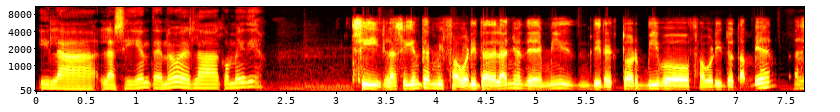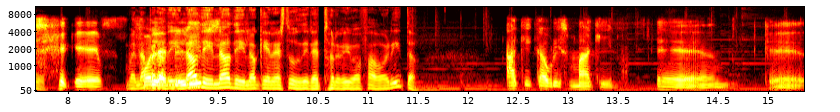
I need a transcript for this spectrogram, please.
Y la, la siguiente, ¿no? ¿Es la comedia? Sí, la siguiente es mi favorita del año, de mi director vivo favorito también. Mm. Así que Bueno, pero dilo, dilo, dilo, ¿quién es tu director vivo favorito? Aki Kaurismäki, eh, que,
